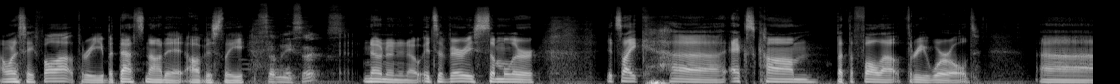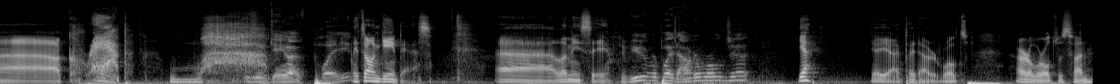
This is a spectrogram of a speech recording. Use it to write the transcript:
I want to say Fallout 3, but that's not it, obviously. 76. No, no, no, no. It's a very similar. It's like uh, XCOM, but the Fallout 3 world. Uh, crap. Is it a game I've played? It's on Game Pass. Uh, let me see. Have you ever played Outer Worlds yet? Yeah, yeah, yeah. I played Outer Worlds. Outer Worlds was fun.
